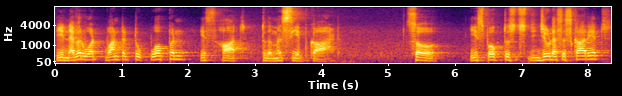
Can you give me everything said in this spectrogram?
He never wanted to open his heart to the mercy of God. So he spoke to Judas Iscariot,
